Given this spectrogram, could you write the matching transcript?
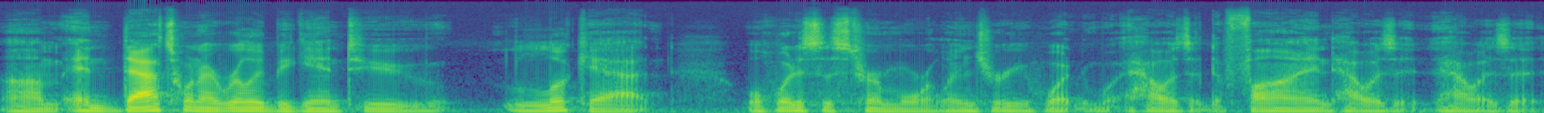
um, and that's when I really began to look at well, what is this term moral injury? What how is it defined? How is it how is it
